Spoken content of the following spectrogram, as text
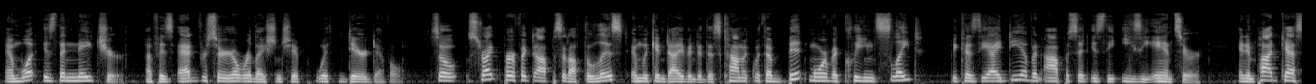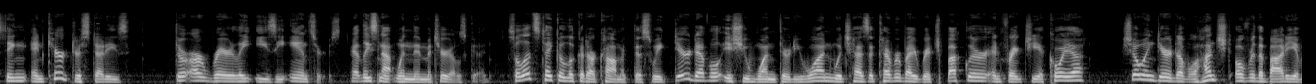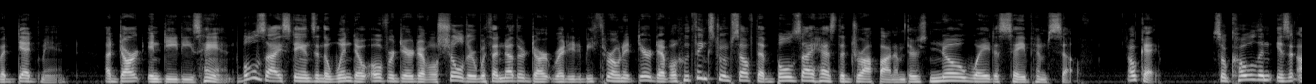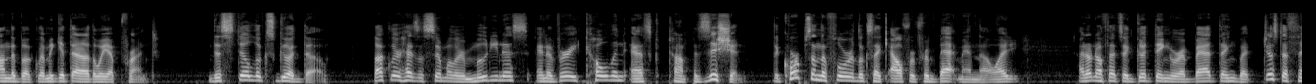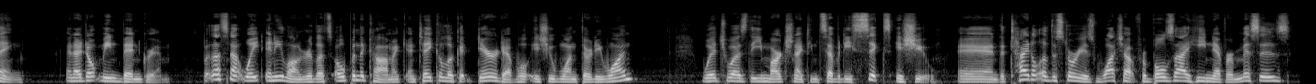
And what is the nature of his adversarial relationship with Daredevil? So, strike perfect opposite off the list, and we can dive into this comic with a bit more of a clean slate because the idea of an opposite is the easy answer. And in podcasting and character studies, there are rarely easy answers, at least not when the material's good. So let's take a look at our comic this week Daredevil issue 131, which has a cover by Rich Buckler and Frank Giacoia, showing Daredevil hunched over the body of a dead man, a dart in Dee Dee's hand. Bullseye stands in the window over Daredevil's shoulder with another dart ready to be thrown at Daredevil, who thinks to himself that Bullseye has the drop on him. There's no way to save himself. Okay, so Colan isn't on the book. Let me get that out of the way up front. This still looks good, though. Buckler has a similar moodiness and a very Colan esque composition. The corpse on the floor looks like Alfred from Batman, though. I, I don't know if that's a good thing or a bad thing, but just a thing. And I don't mean Ben Grimm. But let's not wait any longer. Let's open the comic and take a look at Daredevil issue 131, which was the March 1976 issue. And the title of the story is Watch Out for Bullseye, He Never Misses.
